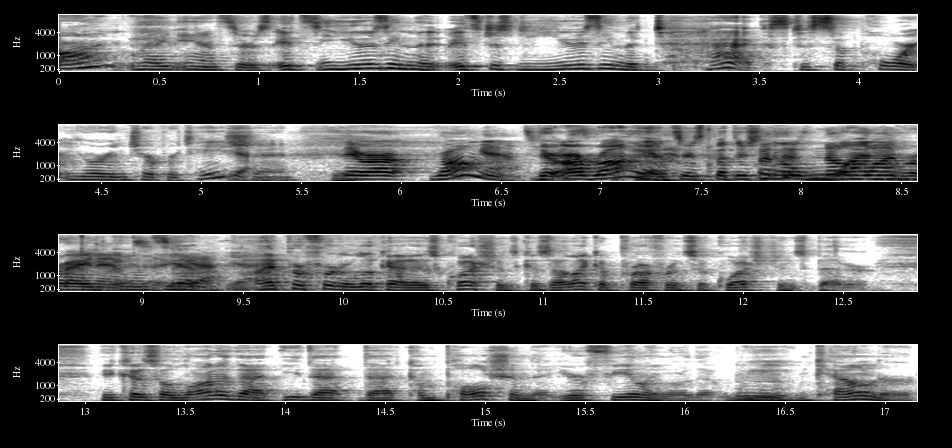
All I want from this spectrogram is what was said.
aren't right answers. It's using the the it's just using the text to support your interpretation. There are wrong answers. There are wrong answers, but there's, But no, there's no one, one right right answer. answer. yeah. Yeah. I prefer to look at it as questions because I like a preference of questions better. Because a lot of that that that compulsion that you're feeling or that we mm-hmm. encounter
